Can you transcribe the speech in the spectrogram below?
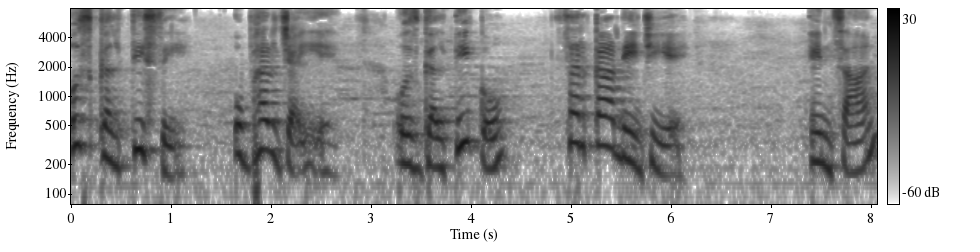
उस गलती से उभर जाइए। उस गलती को सरका दीजिए। इंसान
